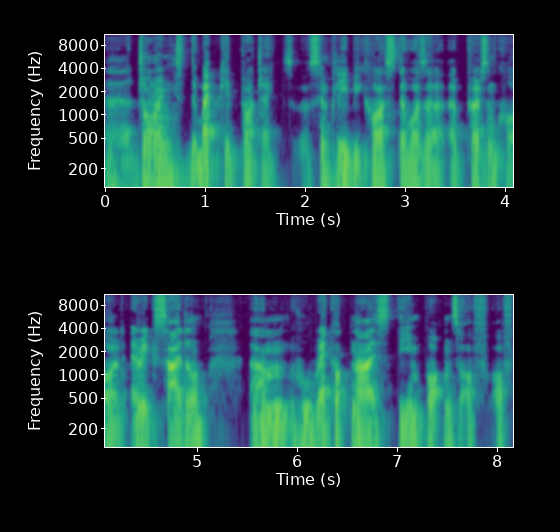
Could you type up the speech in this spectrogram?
uh, joined the WebKit project, simply because there was a, a person called Eric Seidel um, who recognized the importance of, of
